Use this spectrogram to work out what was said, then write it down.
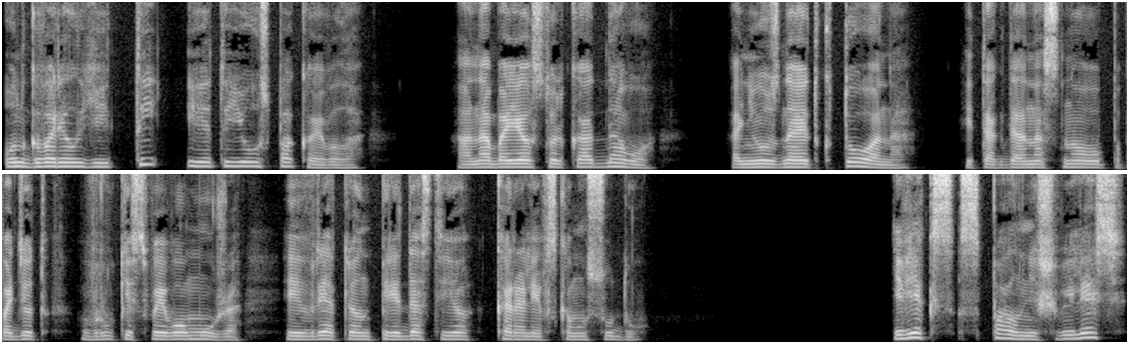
он говорил ей «ты», и это ее успокаивало. Она боялась только одного. Они узнают, кто она, и тогда она снова попадет в руки своего мужа, и вряд ли он передаст ее королевскому суду. Векс спал, не шевелясь,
